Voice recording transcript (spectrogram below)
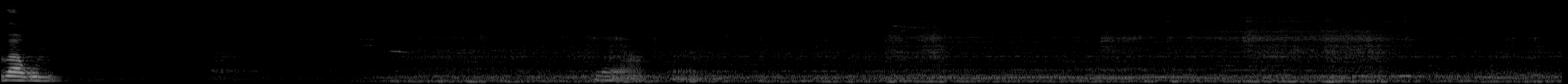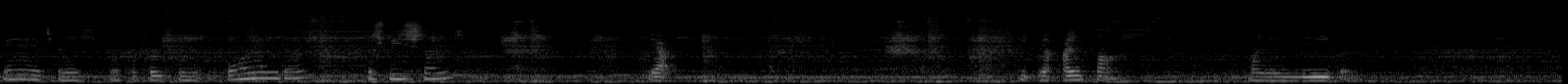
Warum? Jetzt bin ich mal vor fünf Minuten vorher wieder. Der Spielstand. Ja. Gib mir einfach mein Leben.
